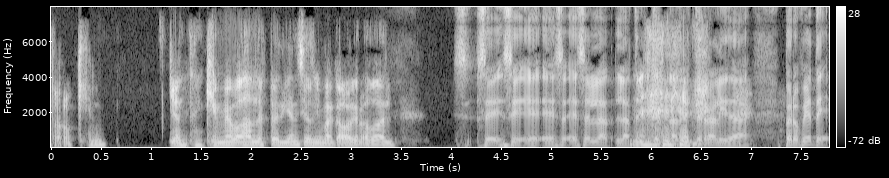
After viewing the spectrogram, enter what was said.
Pero ¿quién, quién, quién me va a dar la experiencia si me acabo de graduar? Sí, sí, e, esa, es la, triste, realidad. Pero fíjate,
